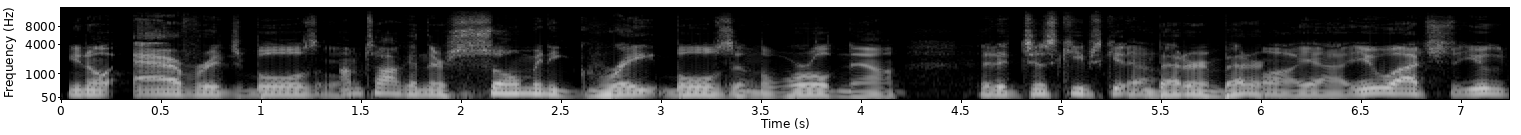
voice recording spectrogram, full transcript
you know, average bulls. I'm talking there's so many great bulls in the world now that it just keeps getting Yeah. better and better. Well, yeah, you watch you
